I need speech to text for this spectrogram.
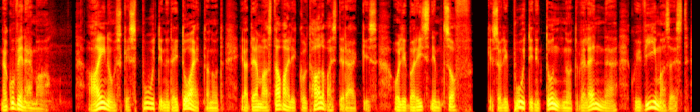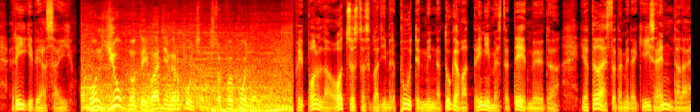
nagu Venemaa. ainus, kes Putinit ei toetanud ja temast avalikult halvasti rääkis, oli Boriss Nemtsov, kes oli Putinit tundnud veel enne, kui viimasest riigipea sai. on jobnutõi Vladimir Putin, чтоб вы поняли võib-olla otsustas Vladimir Putin minna tugevate inimeste teed mööda ja tõestada midagi iseendale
